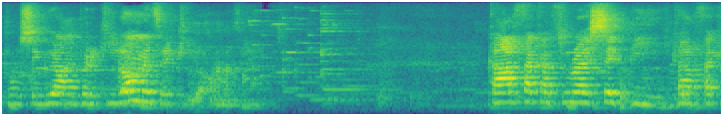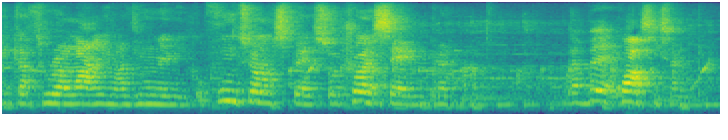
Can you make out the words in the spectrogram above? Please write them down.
Proseguiamo per chilometri e chilometri. Carta cattura SP, carta che cattura l'anima di un nemico. Funziona spesso, cioè sempre. Davvero? Quasi sempre.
